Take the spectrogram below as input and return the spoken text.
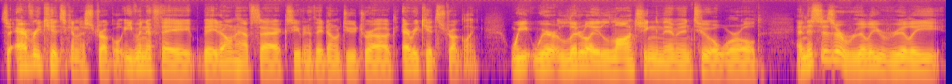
So every kid's going to struggle, even if they they don't have sex, even if they don't do drugs. Every kid's struggling. We we're literally launching them into a world, and this is a really really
